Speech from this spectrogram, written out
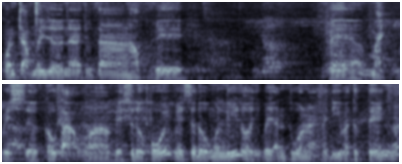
quan trọng bây giờ là chúng ta học về về mạch, về cấu tạo à, về sơ đồ khối, về sơ đồ nguyên lý rồi thì bây giờ ăn thua lại phải đi vào thực tế nữa.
